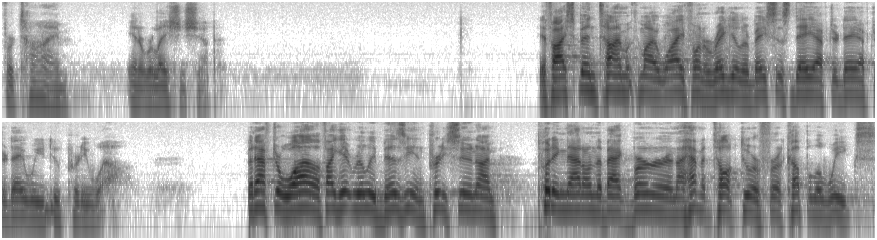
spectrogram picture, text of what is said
for time in a relationship. If I spend time with my wife on a regular basis, day after day after day, we do pretty well. But after a while, if I get really busy and pretty soon I'm putting that on the back burner and I haven't talked to her for a couple of weeks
